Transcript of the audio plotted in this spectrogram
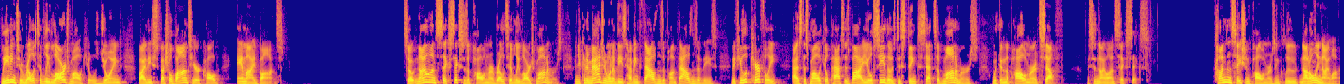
leading to relatively large molecules joined by these special bonds here called amide bonds. So nylon 6,6 is a polymer of relatively large monomers. And you can imagine one of these having thousands upon thousands of these. And if you look carefully, as this molecule passes by, you'll see those distinct sets of monomers within the polymer itself. This is nylon 6,6. Condensation polymers include not only nylon,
